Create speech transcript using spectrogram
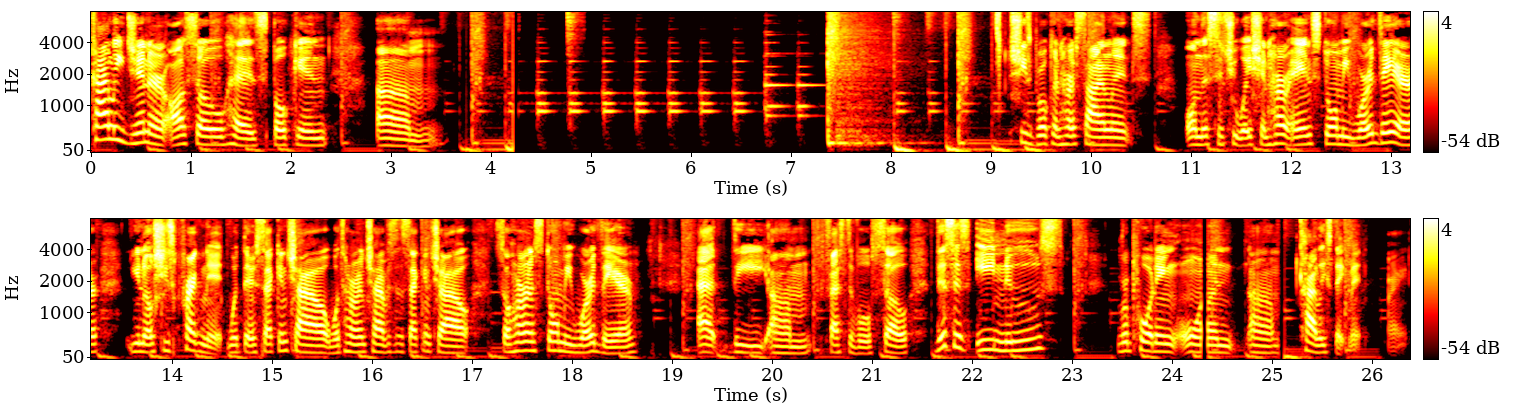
Kylie Jenner also has spoken um, she's broken her silence on the situation. Her and Stormi were there. You know, she's pregnant with their second child, with her and Travis's second child. So her and Stormi were there at the um, festival. So this is E News reporting on um, Kylie's statement. Right.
